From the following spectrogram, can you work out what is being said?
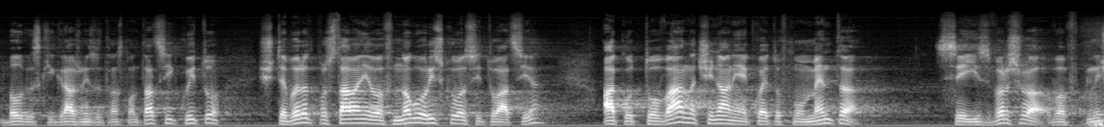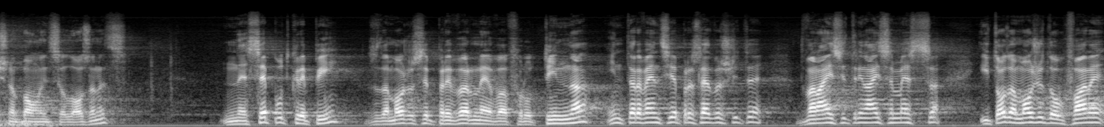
български граждани за трансплантации, които ще бъдат поставени в много рискова ситуация, ако това начинание, което в момента се извършва в Клинична болница „Лозенец“, не се подкрепи, за да може да се превърне в рутинна интервенция през следващите 12 – 13 месеца и то да може да обхване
